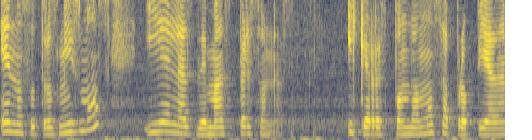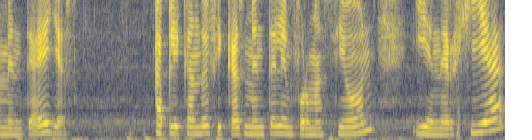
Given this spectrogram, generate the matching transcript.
en nosotros mismos y en las demás personas, y que respondamos apropiadamente a ellas. aplicando eficazmente la información y energía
